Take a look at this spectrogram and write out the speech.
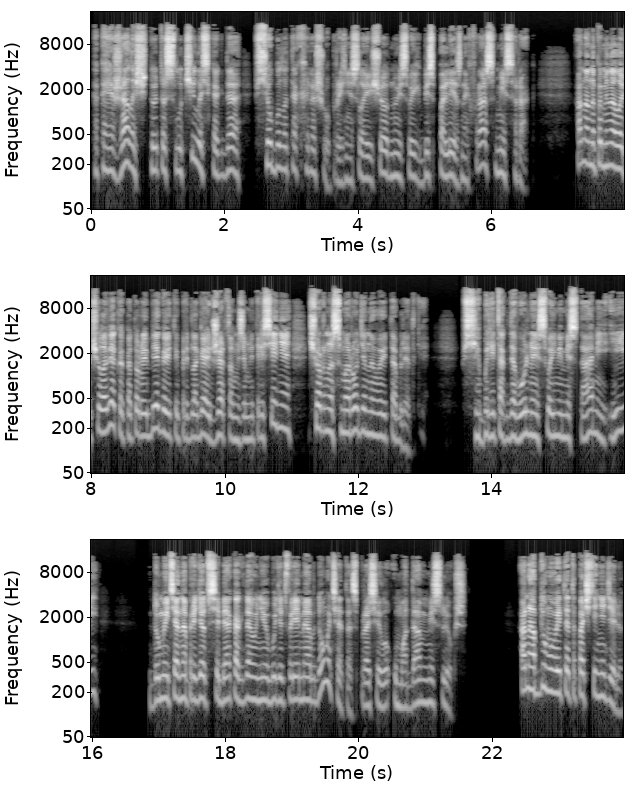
«Какая жалость, что это случилось, когда все было так хорошо», произнесла еще одну из своих бесполезных фраз мисс Рак. Она напоминала человека, который бегает и предлагает жертвам землетрясения черно-смородиновые таблетки. Все были так довольны своими местами и... «Думаете, она придет в себя, когда у нее будет время обдумать это?» — спросила у мадам мисс Люкс. «Она обдумывает это почти неделю.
